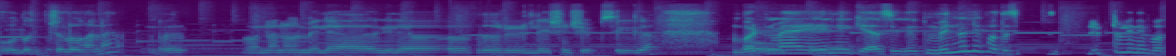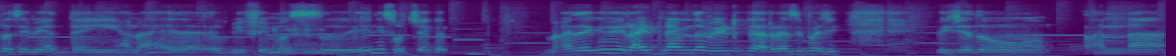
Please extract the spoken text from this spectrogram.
ਉਦੋਂ ਚਲੋ ਹਨਾ ਉਹਨਾਂ ਨਾਲ ਮਿਲਿਆ ਗਿਆ ਰਿਲੇਸ਼ਨਸ਼ਿਪ ਸੀਗਾ। ਬਟ ਮੈਂ ਇਹ ਨਹੀਂ ਕਿਹਾ ਸੀਗਾ ਕਿ ਮੈਨੂੰ ਨਹੀਂ ਪਤਾ ਸੀ ਲਿਟਰਲੀ ਨਹੀਂ ਪਤਾ ਸੀ ਵੀ ਐਦਾਂ ਹੀ ਹਨਾ ਵੀ ਫੇਮਸ ਇਹ ਨਹੀਂ ਸੋਚਿਆ ਕਰ ਮੈਂ ਤਾਂ ਕਿ ਰਾਈਟ ਟਾਈਮ ਦਾ ਵੇਟ ਕਰ ਰਿਹਾ ਸੀ ਭਾਜੀ ਵੀ ਜਦੋਂ ਹਨਾ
